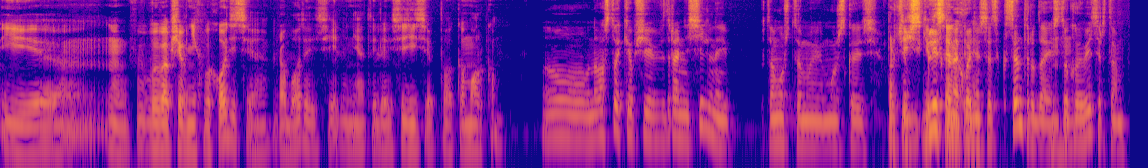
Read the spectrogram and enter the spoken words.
и э, ну, вы вообще в них выходите, работаете или нет, или сидите по коморкам? Ну, на востоке вообще ветра не сильные, потому что мы, можно сказать, Практически близко находимся к центру, да, и Мгм. стоковый ветер там.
